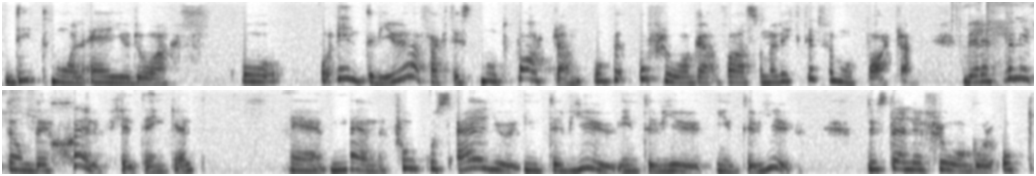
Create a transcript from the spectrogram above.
ditt mål är ju då att och intervjua faktiskt motparten och, och fråga vad som är viktigt för motparten. Berätta lite om dig själv helt enkelt. Eh, men fokus är ju intervju, intervju, intervju. Du ställer frågor och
